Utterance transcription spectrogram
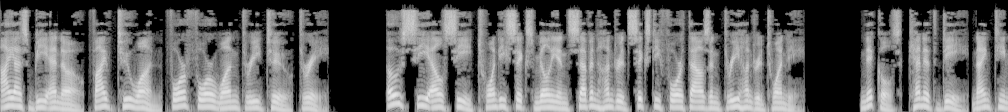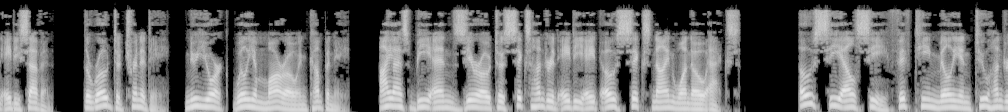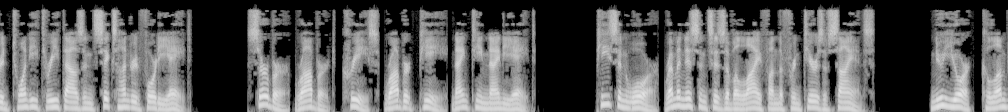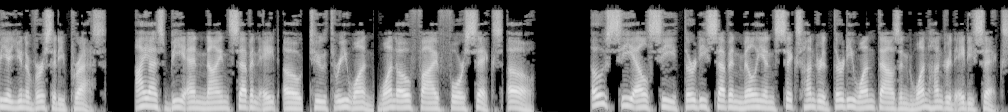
ISBN 0-521-44132-3. OCLC 26764320. Nichols, Kenneth D. 1987. The Road to Trinity. New York, William Morrow and Company. ISBN 0-688-06910-X. OCLC 15223648. Serber, Robert, Crease, Robert P. 1998. Peace and War, Reminiscences of a Life on the Frontiers of Science. New York, Columbia University Press. ISBN 978 0 231 10546 0. OCLC 37631186.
